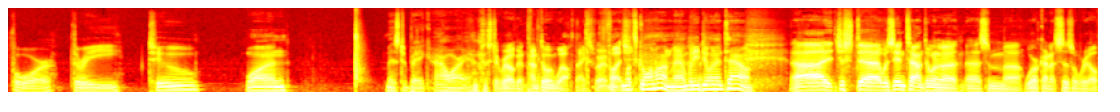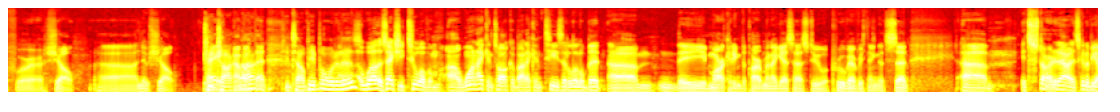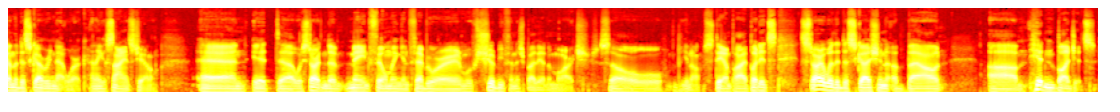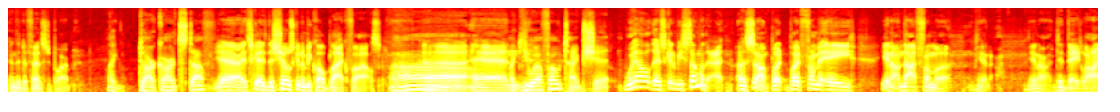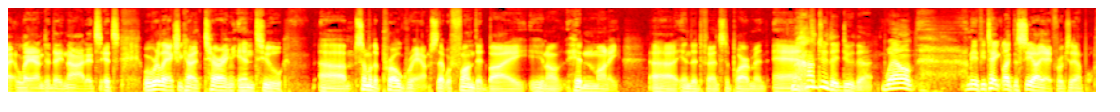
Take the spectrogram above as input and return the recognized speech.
four, three, two, one. Mr. Baker, how are you? Mr. Rogan, I'm doing well. Thanks very much. What's going on, man? What are you doing in town? Uh, just uh, was in town doing uh uh, some uh, work on a sizzle reel for a show, uh, a new show. Can Hey, you talk about, about that? Can you tell people what it is? Well, there's actually two of them. Uh, one I can talk about. I can tease it a little bit. Um, the marketing department, I guess, has to approve everything that's said. Um, it started out. It's going to be on the Discovery Network. I think the Science Channel, and it uh, we're starting the main filming in February, and we should be finished by the end of March. So you know, stand by. But it's it started with a discussion about um, hidden budgets in the Defense Department. like dark art stuff? Yeah, it's the show's going to be called Black Files, Ah, uh, and like UFO type shit. well, there's going to be some of that, uh, some, but but from a you know not from a you know you know did they lie, land did they not? It's it's we're really actually kind of tearing into um, some of the programs that were funded by you know hidden money uh, in the Defense Department and How do they do that? well, I mean, if you take like the CIA, for example,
